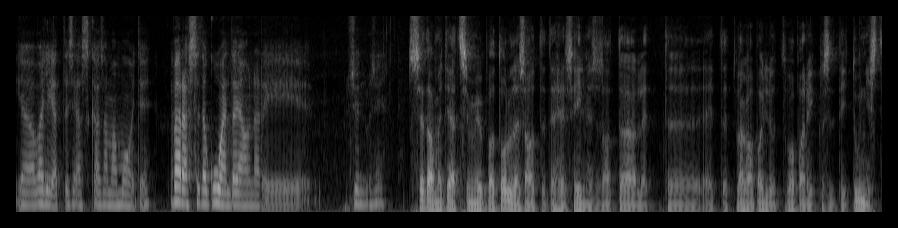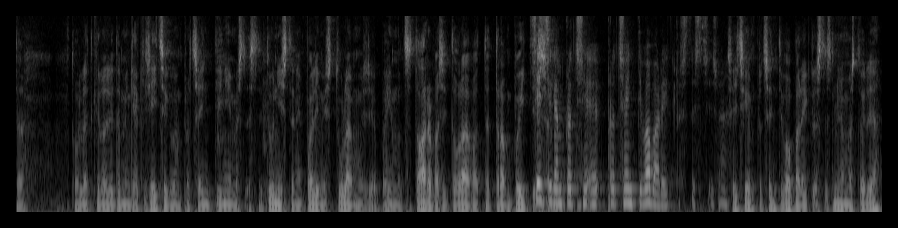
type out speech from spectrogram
ja valijate seas ka samamoodi pärast seda kuuenda jaanuari sündmusi? seda me teadsime juba tolle saate tehes, eelmise saate ajal, et, et, et väga paljud vabariiklased ei tunnista tol hetkel oli ta mingi äkki seitsekümmend protsenti inimestest ei tunnista neid valimistulemusi ja põhimõtteliselt arvasid olevat, et Trump võitis. seitsekümmend protsenti vabariiklastest siis või? seitsekümmend protsenti vabariiklastest minu meelest oli jah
